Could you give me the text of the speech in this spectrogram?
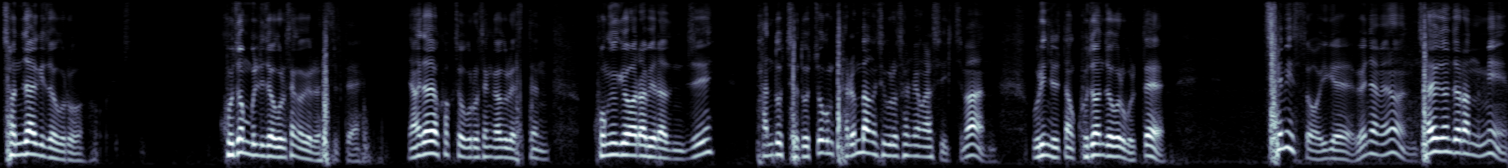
전자기적으로 고전 물리적으로 생각을 했을 때 양자역학적으로 생각을 했을 땐 공유결합이라든지 반도체도 조금 다른 방식으로 설명할 수 있지만 우린 일단 고전적으로 볼 때 재밌어 이게 왜냐면은 자유전자라는 놈이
